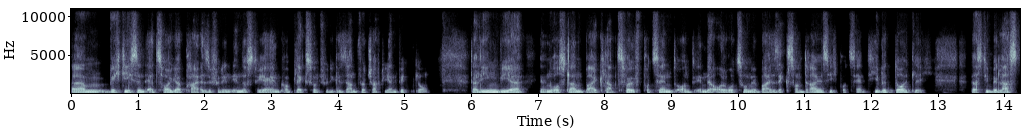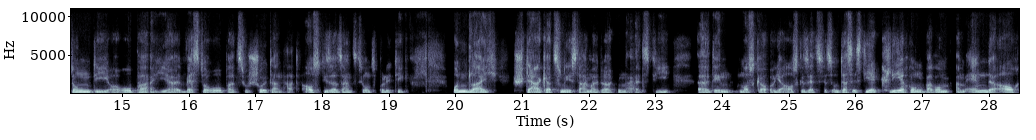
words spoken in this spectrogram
Ähm, wichtig sind Erzeugerpreise für den industriellen Komplex und für die gesamtwirtschaftliche Entwicklung. Da liegen wir in Russland bei knapp 12 Prozent und in der Eurozone bei 36 Prozent. Hier wird deutlich, dass die Belastung, die Europa hier, Westeuropa zu schultern hat, aus dieser Sanktionspolitik ungleich stärker zunächst einmal wirken als die, äh, den Moskau hier ausgesetzt ist. Und das ist die Erklärung, warum am Ende auch,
